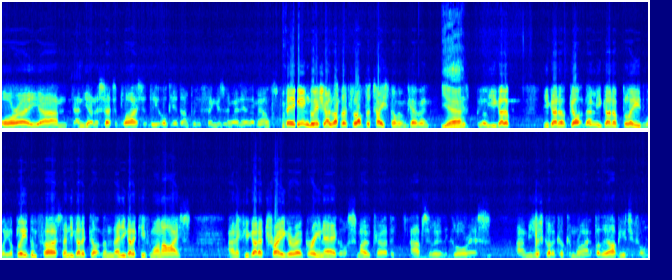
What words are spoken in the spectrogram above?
or a um, and you know a set of pliers to de-hook it. Don't put your fingers anywhere near the mouth. Being English, I love the love the taste of them, Kevin. Yeah. You, just, you got to you got to gut them. You got to bleed. Well, you bleed them first, then you got to gut them, then you got to keep them on ice and if you got a Traeger, a green egg, or smoker, they're absolutely glorious. Um, you just got to cook them right, but they are beautiful.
